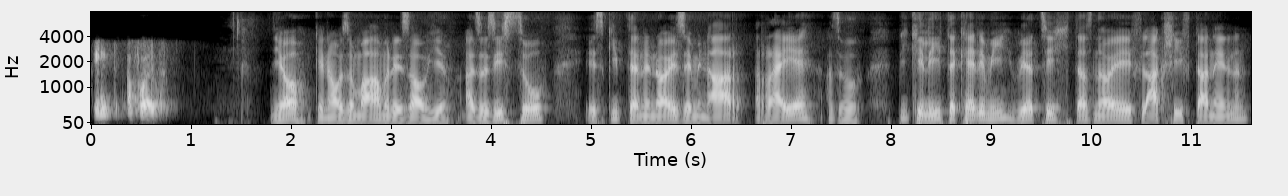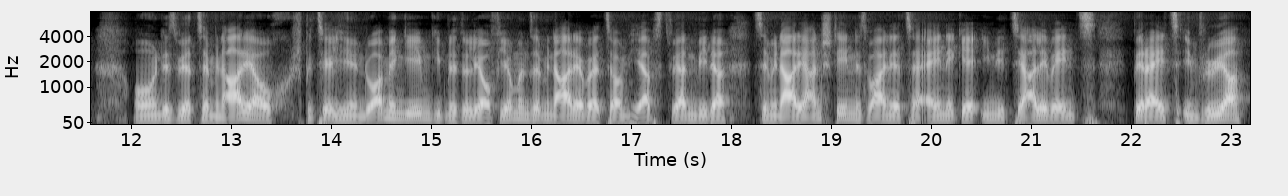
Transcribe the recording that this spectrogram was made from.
bringt Erfolg. Ja, genauso machen wir das auch hier. Also es ist so, es gibt eine neue Seminarreihe, also Big Elite Academy wird sich das neue Flaggschiff da nennen und es wird Seminare auch speziell hier in Dortmund geben, gibt natürlich auch Firmenseminare, aber jetzt auch im Herbst werden wieder Seminare anstehen. Es waren jetzt einige Initialevents bereits im Frühjahr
